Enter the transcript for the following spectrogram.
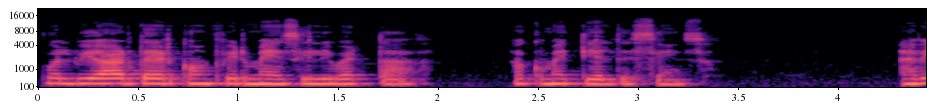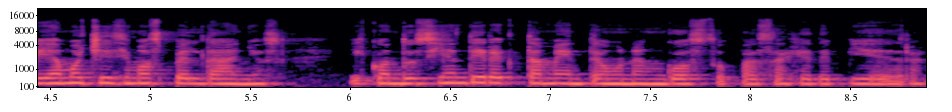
volvió a arder con firmeza y libertad, acometí el descenso. Había muchísimos peldaños y conducían directamente a un angosto pasaje de piedra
